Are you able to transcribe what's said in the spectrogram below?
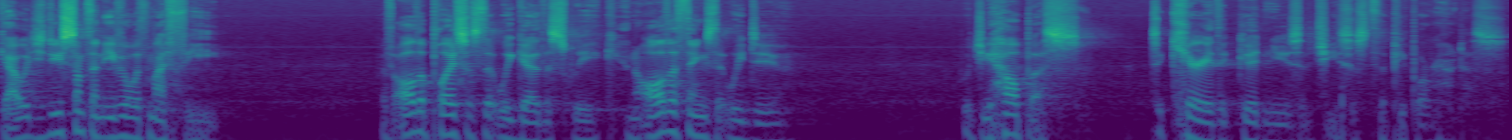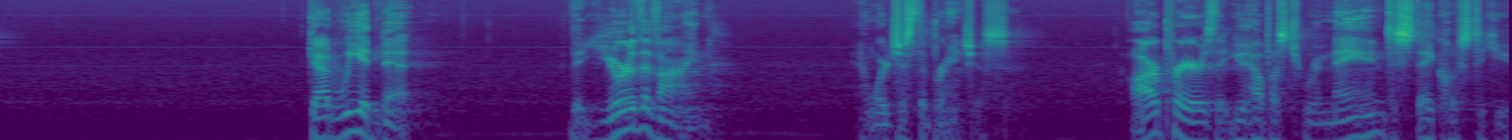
God, would you do something even with my feet? with all the places that we go this week and all the things that we do, would you help us to carry the good news of Jesus to the people around us? God, we admit that you're the vine and we're just the branches. Our prayer is that you'd help us to remain, to stay close to you,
